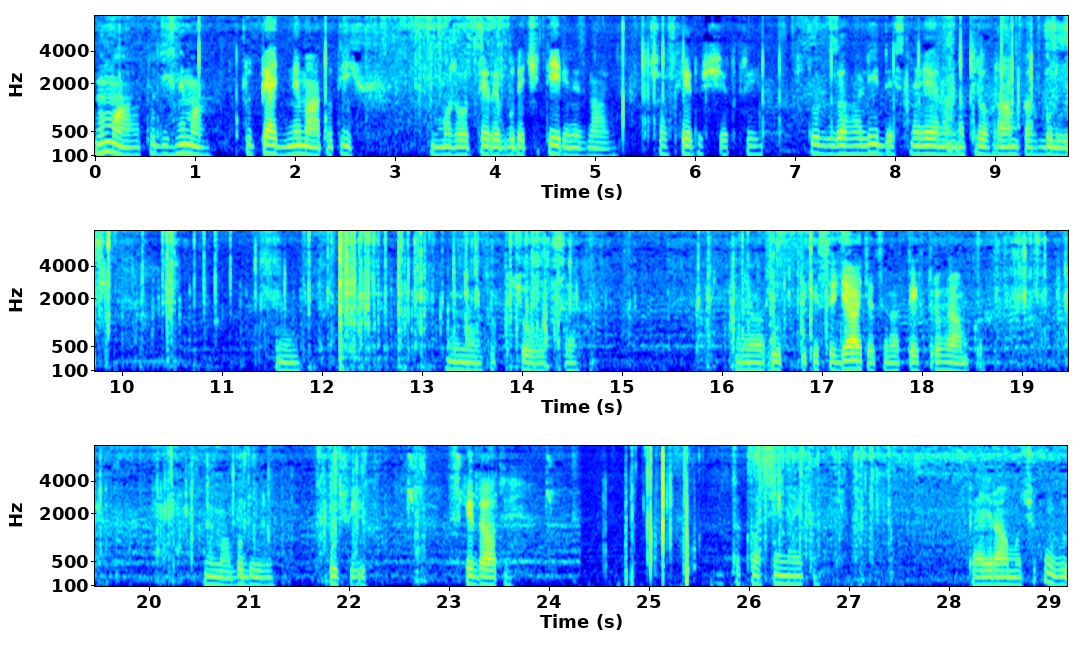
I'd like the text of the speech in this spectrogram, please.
ну мало, тут їх нема. Тут 5 нема, тут їх може от буде 4, не знаю. Зараз слідущий відкрию. Тут взагалі десь, мабуть, на трьох рамках будуть. Вон тут. Нема тут пчол взагалі. Вони тут тільки сидять, а це на тих трьох рамках. Нема, буду хочу їх скидати. Така сімейка. П'ять рамочок, ну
